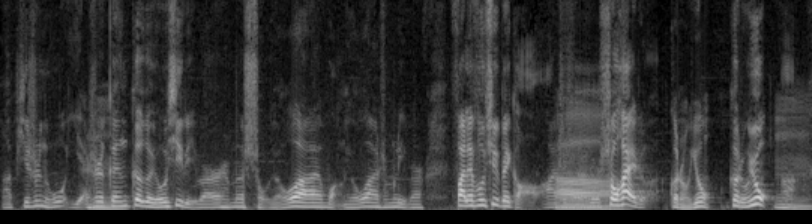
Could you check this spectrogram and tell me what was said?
啊、毗湿奴，也是跟各个游戏里边儿什么手游啊、网游啊什么里边儿翻来覆去被搞啊，这啊。是就是受害者，各种用。各种用啊。嗯。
